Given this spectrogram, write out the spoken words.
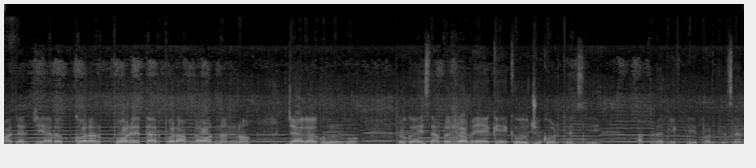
মাজার জিয়ারত করার পরে তারপর আমরা অন্যান্য জায়গা ঘুরবো। তো গাইস আমরা সবাই একে একে উজু করতেছি। আপনারা দেখতেই পারতেছেন।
